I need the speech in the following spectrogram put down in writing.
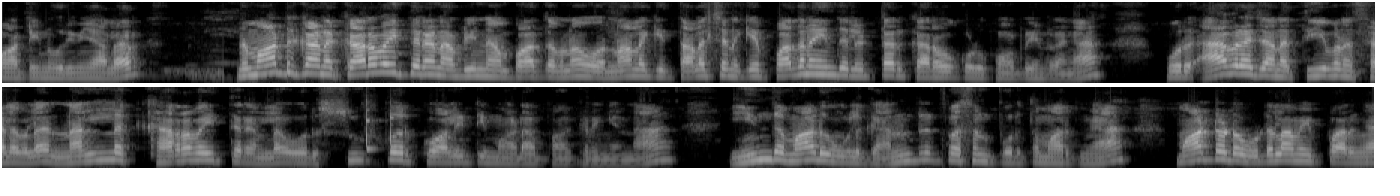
மாட்டின் உரிமையாளர். இந்த மாட்டுக்கான கறவை திறன் அப்படின்னு நம்ம பார்த்தோம்னா ஒரு நாளைக்கு தலைச்சனுக்கே பதினைந்து லிட்டர் கறவை கொடுக்கும் அப்படின்றாங்க. ஒரு ஆவரேஜான தீவன செலவில் நல்ல கறவை திறனில் ஒரு சூப்பர் குவாலிட்டி மாடாக பார்க்குறீங்கன்னா இந்த மாடு உங்களுக்கு ஹண்ட்ரட் பர்சன்ட் பொருத்தமாக இருக்குங்க. மாட்டோட உடல் பாருங்க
